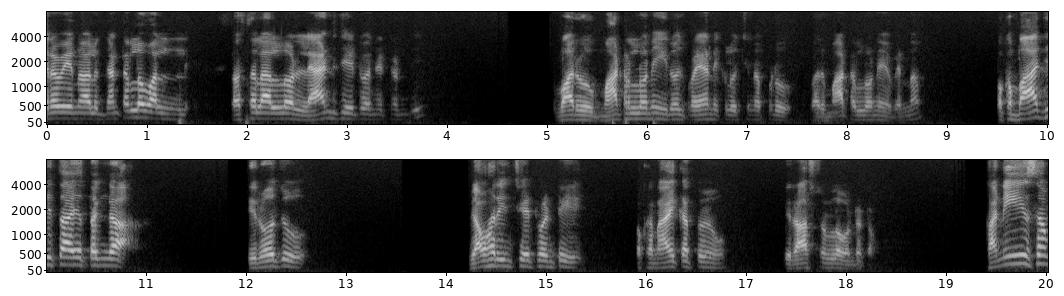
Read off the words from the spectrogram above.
ఇరవై నాలుగు గంటల్లో వాళ్ళని స్వస్థలాల్లో ల్యాండ్ చేయటం అనేటువంటి వారు మాటల్లోనే ఈరోజు ప్రయాణికులు వచ్చినప్పుడు వారి మాటల్లోనే విన్నాం. ఒక బాధ్యతాయుతంగా ఈరోజు వ్యవహరించేటువంటి ఒక నాయకత్వం ఈ రాష్ట్రంలో ఉండటం. కనీసం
